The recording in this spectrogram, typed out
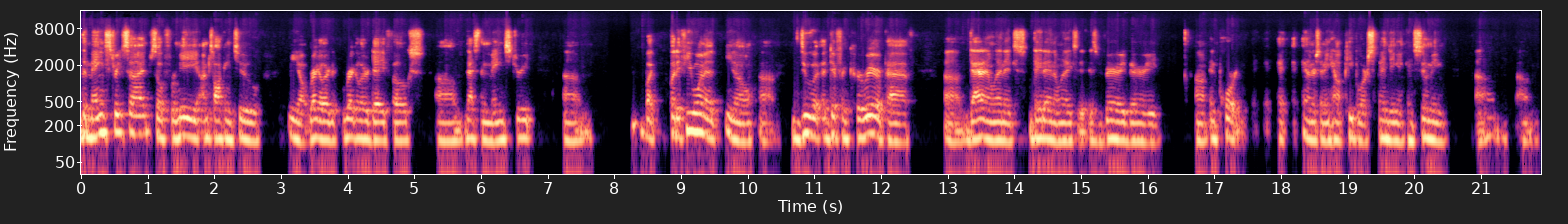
the main street side. So for me, I'm talking to you know regular regular day folks. Um, that's the main street. Um, but but if you want to you know uh, do a, a, different career path, um, data analytics, data analytics is very very um, important in understanding how people are spending and consuming, um, um,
